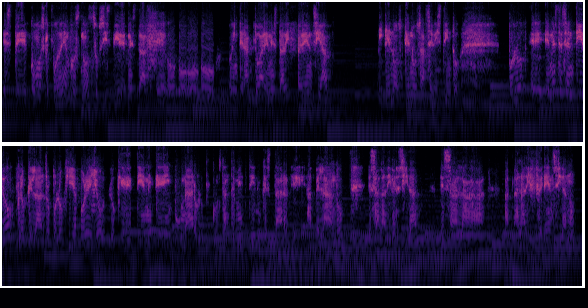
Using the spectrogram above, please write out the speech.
este, cómo es que podemos ¿no? subsistir en estas eh, o, interactuar en esta diferencia y qué nos, qué nos hace distinto. Eh, en este sentido, creo que la antropología, por ello, lo que tiene que impugnar o lo que constantemente tiene que estar apelando es a la diversidad, es a la, a la diferencia, ¿no?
